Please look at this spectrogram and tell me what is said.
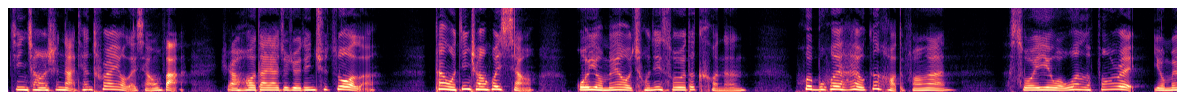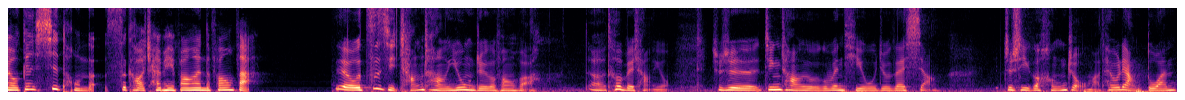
经常是哪天突然有了想法，然后大家就决定去做了。但我经常会想，我有没有穷尽所有的可能？会不会还有更好的方案？所以我问了丰瑞有没有更系统的思考产品方案的方法。对我自己常常用这个方法，呃特别常用，就是经常有一个问题，我就在想，这是一个横轴嘛，它有两端。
